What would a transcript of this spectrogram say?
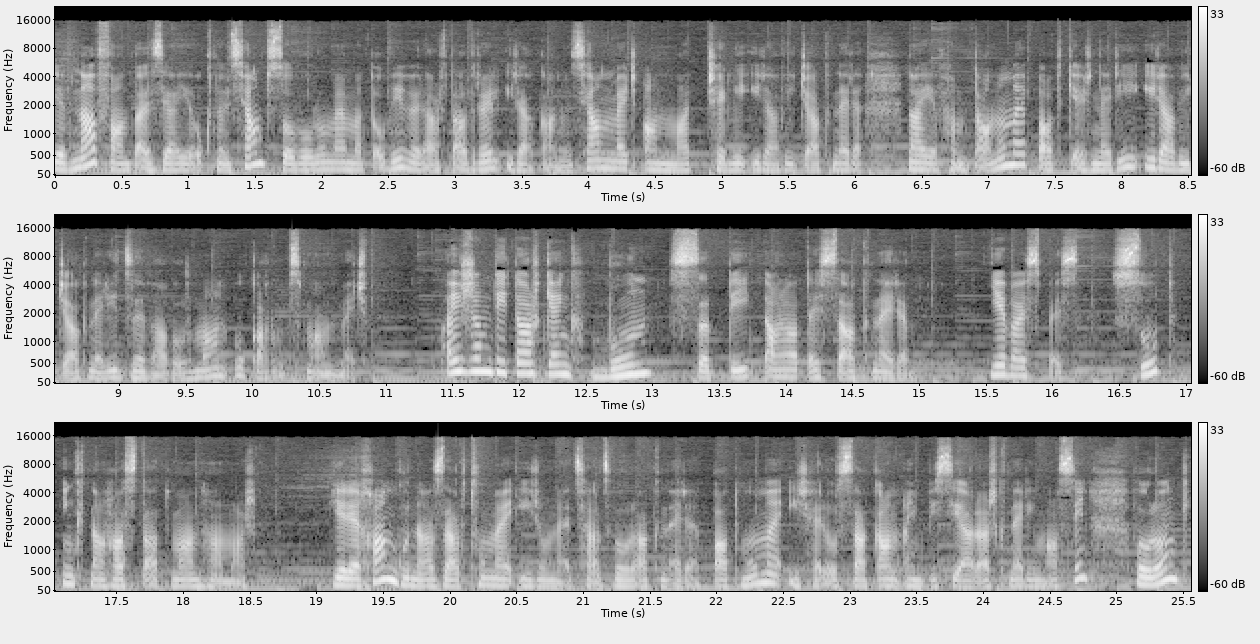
եւ նա ֆանտազիայի օգնությամբ սովորում է մտովի վերարտադրել իրականության մեջ անմատչելի իրավիճակները, նաեւ հմտանում է պատկերների իրավիճակների ձևավորման ու կառուցման մեջ։ Այժմ դիտարկենք բուն ստի տարատեսակները։ Եվ այսպես՝ սուտ ինքնահաստատման համար Երեխան գունազարթում է իր ունեցած որակները, պատմում է իր հերոսական այնպիսի արարքների մասին, որոնք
